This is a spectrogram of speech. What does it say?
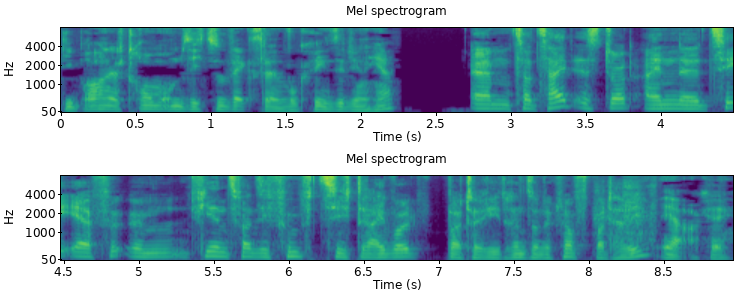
Die brauchen ja Strom, um sich zu wechseln. Wo kriegen sie den her? Ähm, zurzeit ist dort eine CR 2450 3 Volt Batterie drin, so eine Knopfbatterie. Ja, okay.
